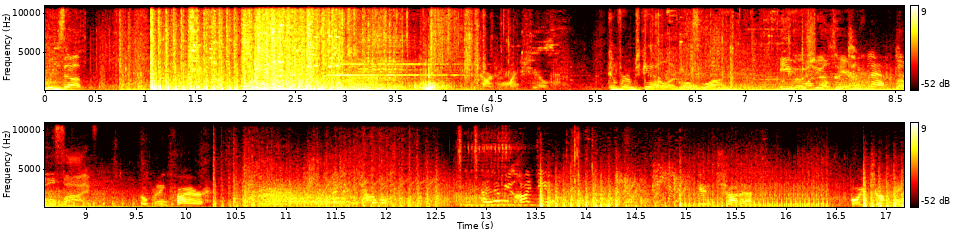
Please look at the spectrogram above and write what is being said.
Wings up. Charging my shield. Confirmed kill on whole squad. Evo shield here. Level 5. Opening fire. Enemy right here. Getting shot at. Boy jumping.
